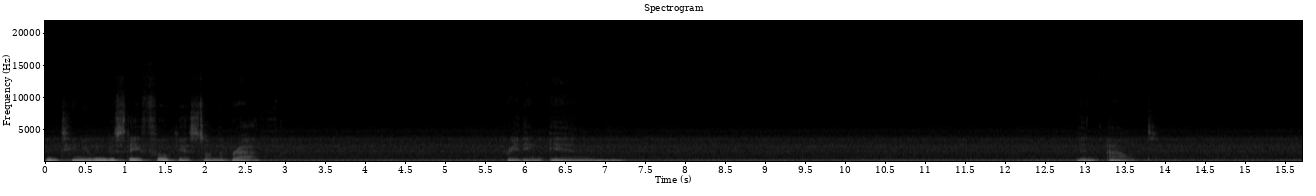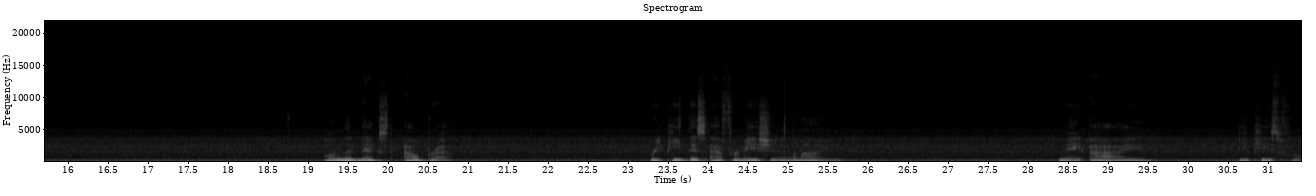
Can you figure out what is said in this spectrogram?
Continuing to stay focused on the breath. Breathing in and out. On the next out breath, repeat this affirmation in the mind. May I be peaceful.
